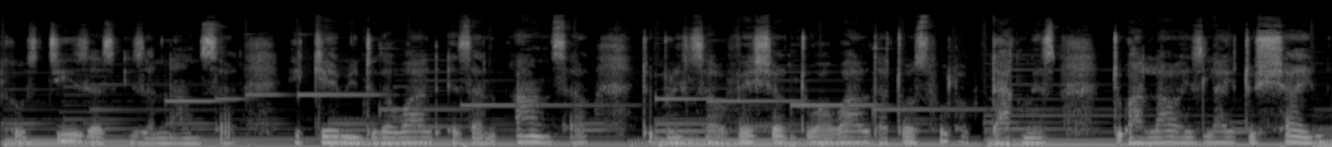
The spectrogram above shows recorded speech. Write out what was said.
because Jesus is an answer. He came into the world as an answer to bring salvation to a world that was full of darkness, to allow His light to shine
